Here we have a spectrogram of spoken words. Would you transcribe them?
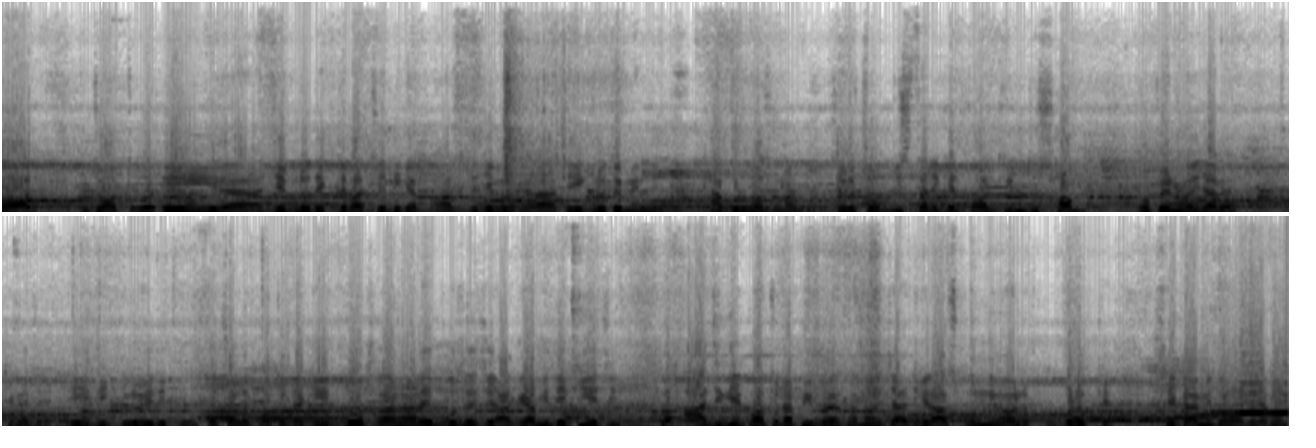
পর যত এই যেগুলো দেখতে পাচ্ছি, এদিকে বাঁশ দিয়ে যেগুলো ঘেরা আছে, এইগুলোতে মেনলি ঠাকুর বসানো। সেগুলো চব্বিশ তারিখের পর কিন্তু সব ওপেন হয়ে যাবে, ঠিক আছে? এই দিকগুলো এই দিকগুলো। তো চলো, কতটা কি দোকান আরে বসেছে, আগে আমি দেখিয়েছি। তো আজকে কতটা প্রিপারেশন হয়েছে আজকে রাস পূর্ণিমা উপলক্ষে, সেটা আমি তোমাদের এখন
